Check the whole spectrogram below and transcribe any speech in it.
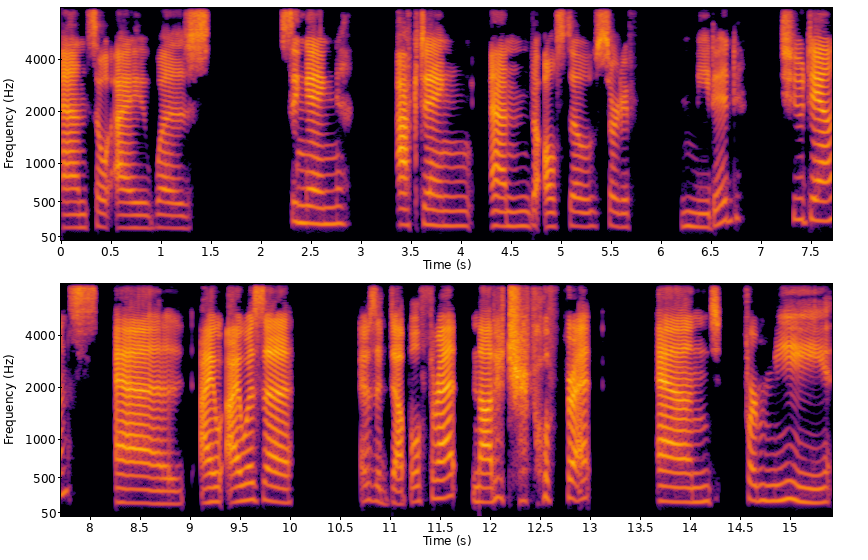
And so I was singing, acting, and also sort of needed to dance. And I I was a I was a double threat, not a triple threat. And for me,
